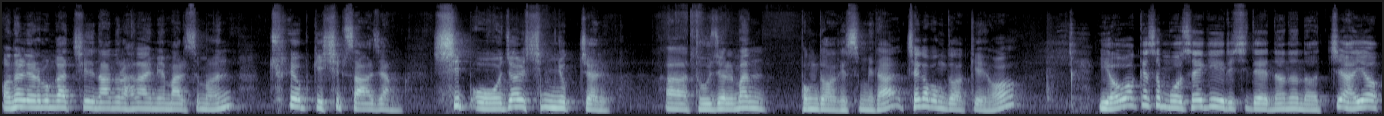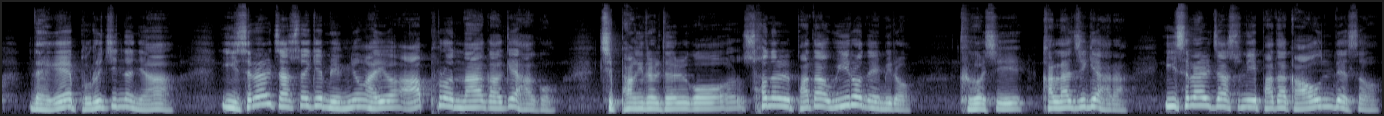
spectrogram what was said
오늘 여러분 같이 나눌 하나님의 말씀은 출애굽기 14장 15절 16절 아, 두 절만 봉독하겠습니다. 제가 봉독할게요. 여호와께서 모세에게 이르시되 너는 어찌하여 내게 부르짖느냐? 이스라엘 자손에게 명령하여 앞으로 나아가게 하고 지팡이를 들고 손을 바다 위로 내밀어 그것이 갈라지게 하라. 이스라엘 자손이 바다 가운데서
